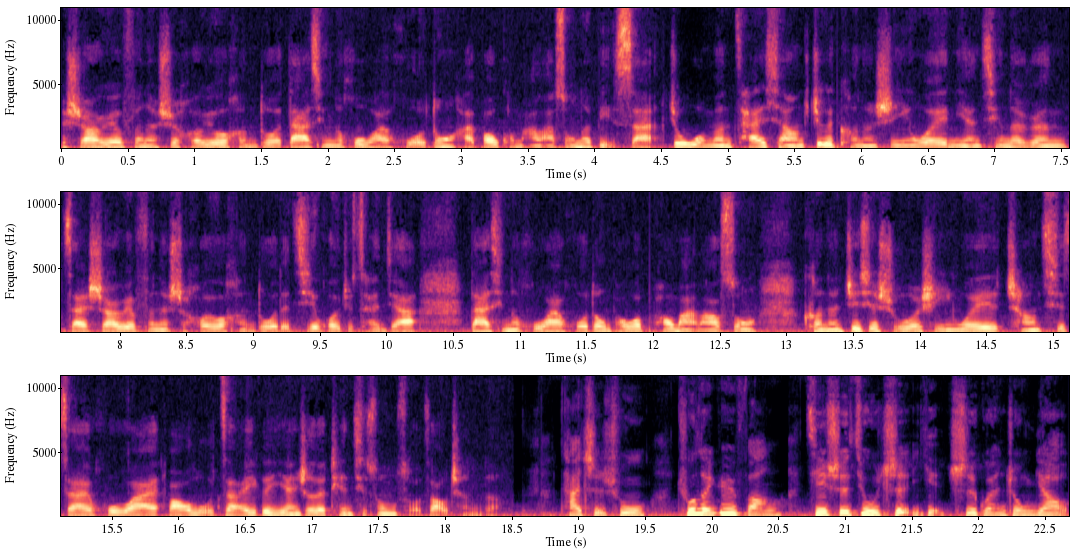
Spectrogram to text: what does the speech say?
十二月份的时候，有很多大型的户外活动，还包括马拉松的比赛。就我们猜想，这个可能是因为年轻的人在十二月份的时候有很多的机会去参加大型的户外活动，包括跑马拉松。可能这些暑热是因为长期在户外暴露在一个炎热的天气中所造成的。他指出，除了预防，及时救治也至关重要。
